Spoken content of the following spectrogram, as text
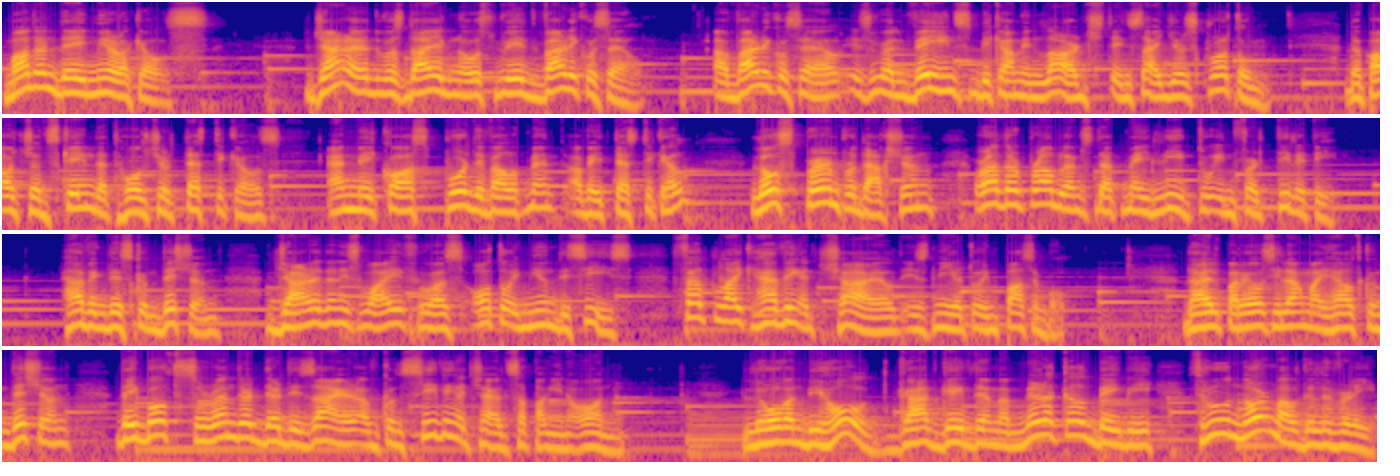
Modern day miracles. Jared was diagnosed with varicocele. A varicocele is when veins become enlarged inside your scrotum, the pouch of skin that holds your testicles, and may cause poor development of a testicle, low sperm production, or other problems that may lead to infertility. Having this condition, Jared and his wife, who has autoimmune disease, felt like having a child is near to impossible. Dahil pareho silang may health condition, they both surrendered their desire of conceiving a child sa Panginoon. Lo and behold, God gave them a miracle baby through normal delivery.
